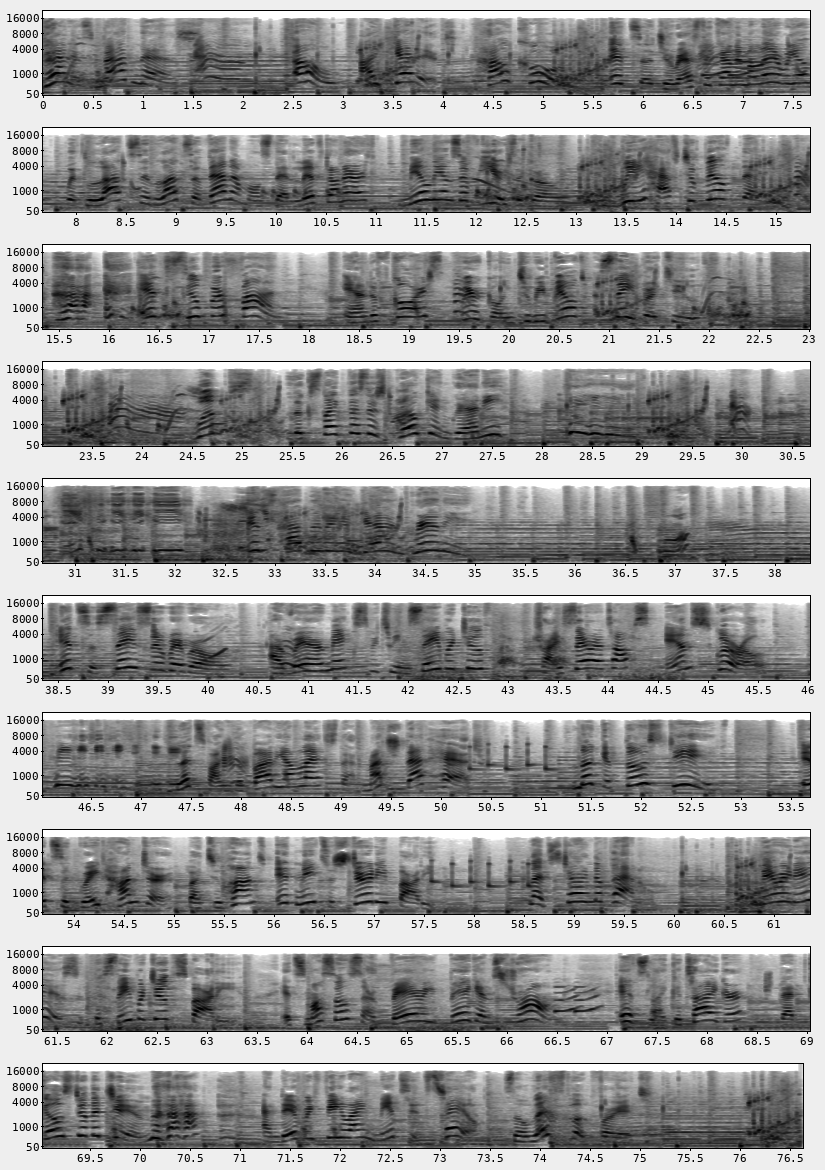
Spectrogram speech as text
That is madness! Oh, I get it! How cool! It's a Jurassic animalarium with lots and lots of animals that lived on Earth millions of years ago. And we have to build them! it's super fun! And of course, we're going to rebuild a saber tooth. Whoops! Looks like this is broken, Granny. It's a Sacerero, a rare mix between saber-tooth, triceratops, and squirrel. Let's find the body and legs that match that head. Look at those teeth. It's a great hunter, but to hunt, it needs a sturdy body. Let's turn the panel. There it is, the saber-tooth's body. Its muscles are very big and strong. It's like a tiger that goes to the gym. and every feline needs its tail, so let's look for it.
